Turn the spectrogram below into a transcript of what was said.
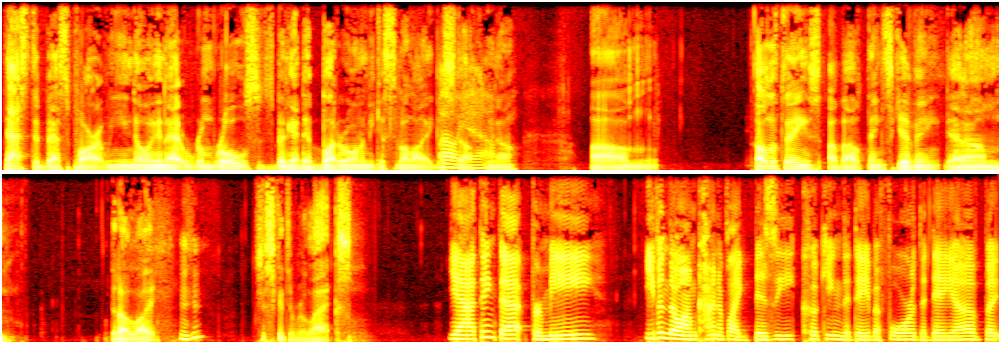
That's the best part when you know in that room rolls, it's been got that butter on them. You can smell all that good Oh, stuff, yeah. you know. Um, other things about Thanksgiving that um that I like, Mm-hmm. just get to relax. Yeah, I think that for me, even though I'm kind of like busy cooking the day before, the day of, but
